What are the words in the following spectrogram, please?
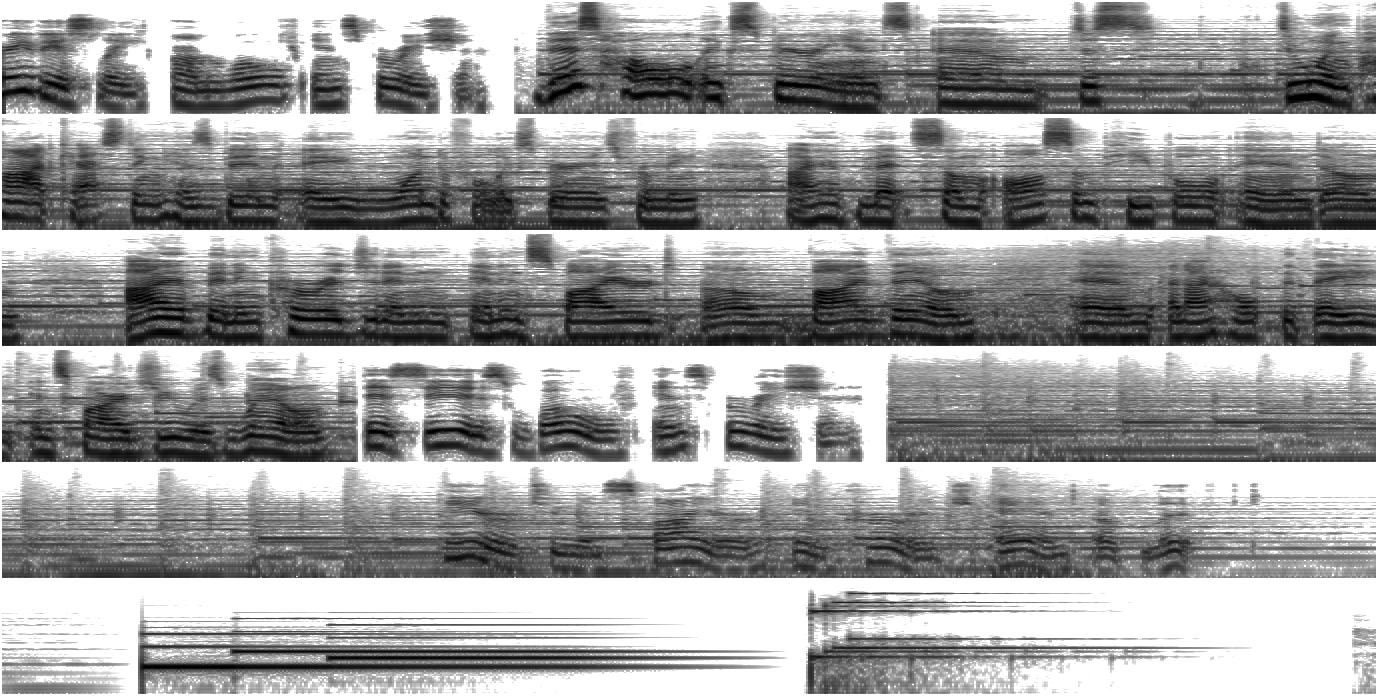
Previously on Wove Inspiration. This whole experience, um, just doing podcasting, has been a wonderful experience for me. I have met some awesome people, and um, I have been encouraged and, and inspired um, by them. And, and I hope that they inspired you as well. This is Wove Inspiration. Here to inspire, encourage, and uplift.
